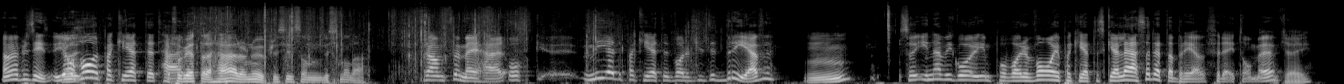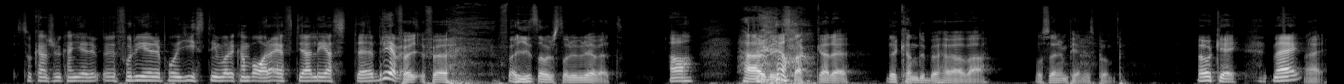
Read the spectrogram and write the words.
Ja men precis. Jag Jag- har paketet Jag får här veta det här och nu, precis som lyssnarna. framför mig här. Och eh, med paketet var det ett litet brev. Mm, Så innan vi går in på vad det var i paketet ska jag läsa detta brev för dig Tommy. okej. Så kanske du kan ge, får du ge dig på en gissning vad det kan vara efter jag läst eh, brevet. Får får, jag, får jag gissa vad det står i brevet? Ja, Här din stackare, det kan du behöva. Och så är det en penispump. okej. Nej, Nej.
